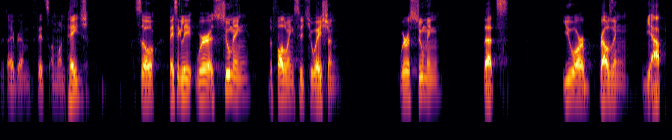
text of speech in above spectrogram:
the diagram fits on one page. So basically, we're assuming the following situation. We're assuming that you are browsing the app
